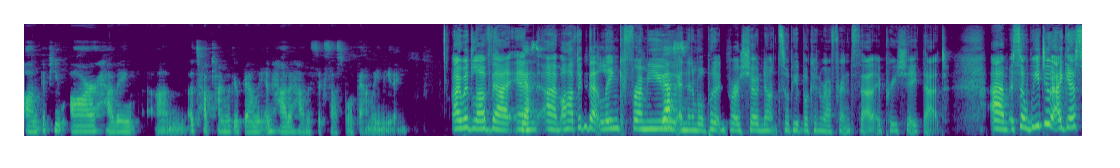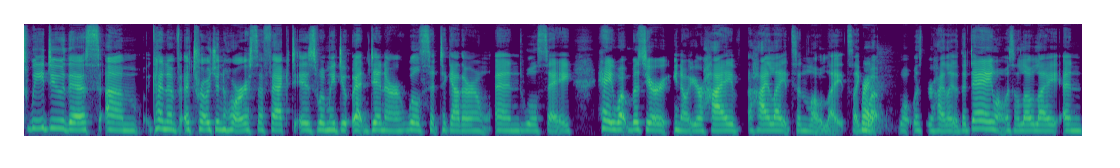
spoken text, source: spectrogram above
um, if you are having um, a tough time with your family and how to have a successful family meeting. I would love that. And yes. um, I'll have to get that link from you yes. and then we'll put it into our show notes so people can reference that. I appreciate that. Um, so we do, I guess we do this um, kind of a Trojan horse effect is when we do at dinner, we'll sit together and we'll say, Hey, what was your, you know, your high highlights and low lights? Like right. what, what was your highlight of the day? What was a low light? And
